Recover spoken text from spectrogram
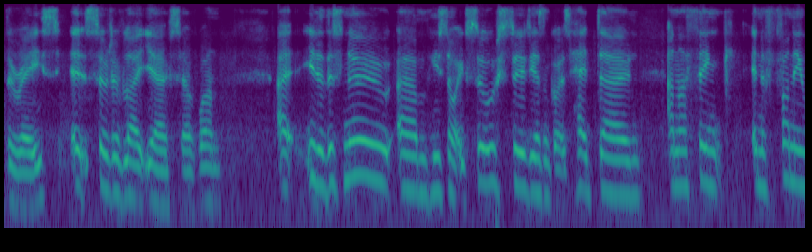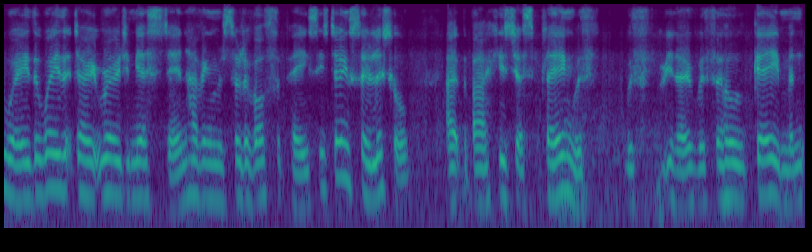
the race, it's sort of like, yeah, so I've won. Uh, you know, there's no, um, he's not exhausted, he hasn't got his head down. And I think, in a funny way, the way that Derek rode him yesterday and having him sort of off the pace, he's doing so little out the back. He's just playing with, with you know, with the whole game. And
